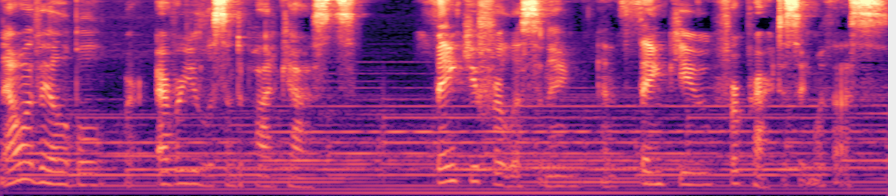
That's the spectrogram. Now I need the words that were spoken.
Now available wherever you listen to podcasts. Thank you for listening, and thank you for practicing with us.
